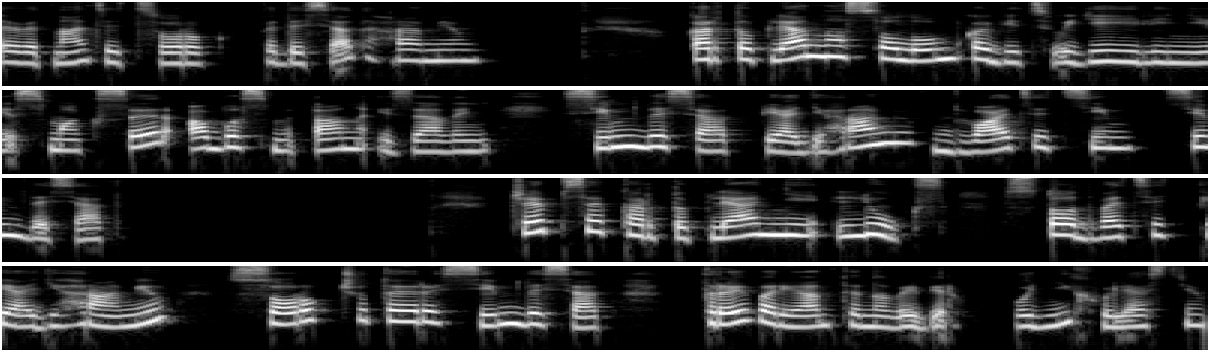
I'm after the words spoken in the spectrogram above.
19,40 50 грамів. Картопляна соломка від своєї лінії смак сир або сметана і зелень 75 грамів 27,70. Чипси картопляні люкс 125 грамів 44,70. Три варіанти на вибір. Одні хвилясті.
